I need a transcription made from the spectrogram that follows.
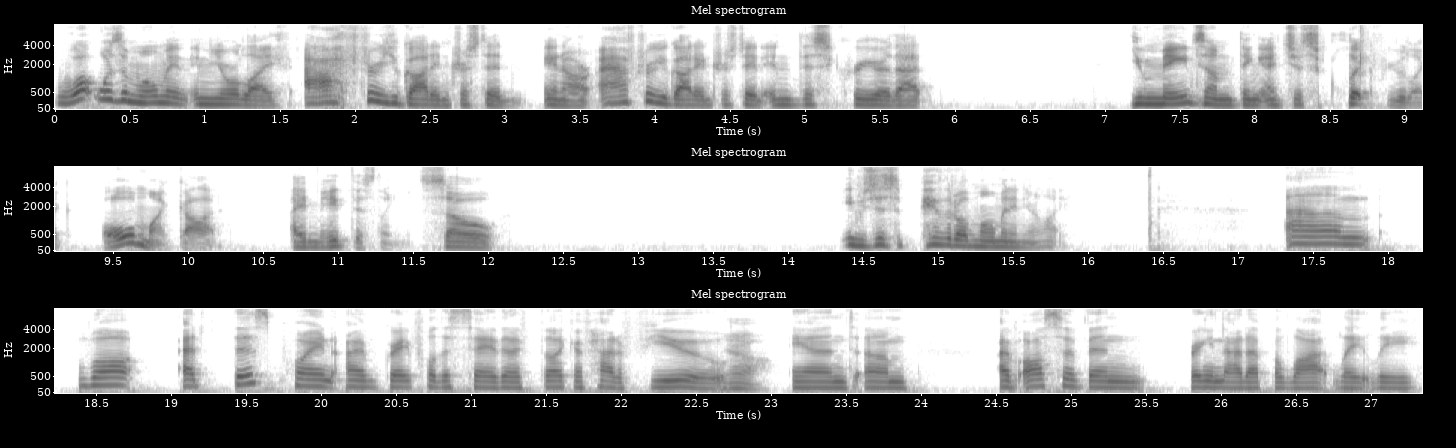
What was a moment in your life after you got interested in our after you got interested in this career that you made something and just clicked for you like, "Oh my god, I made this thing." It's so it was just a pivotal moment in your life. Um, well, at this point, I'm grateful to say that I feel like I've had a few. Yeah. And um, I've also been bringing that up a lot lately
